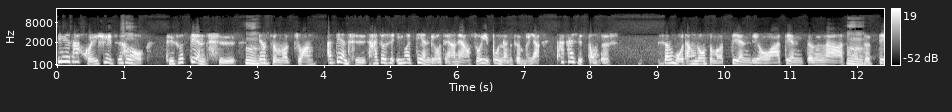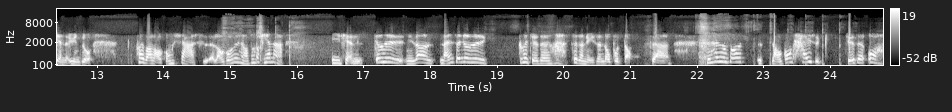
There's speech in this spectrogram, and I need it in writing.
因为他回去之后，比如说电池要怎么装啊？电池它就是因为电流怎样怎样，所以不能怎么样。他开始懂得生活当中什么电流啊、电灯啊什么的电的运作。快把老公吓死了！老公就想说：“天哪，以前就是你知道，男生就是会觉得啊，这个女生都不懂，是啊。所以他就说，老公开始觉得哇，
